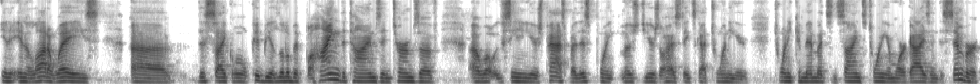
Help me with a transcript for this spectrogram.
in, in a lot of ways, uh, this cycle could be a little bit behind the times in terms of uh, what we've seen in years past. By this point, most years Ohio State's got 20 or 20 commitments and signs 20 or more guys in December,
